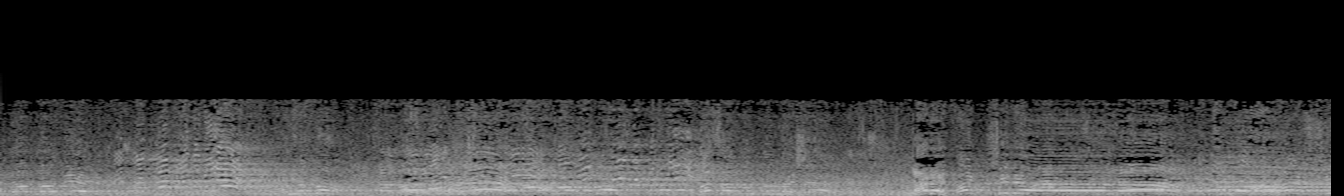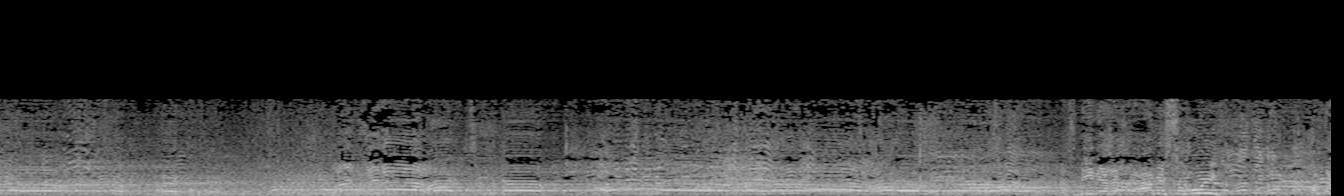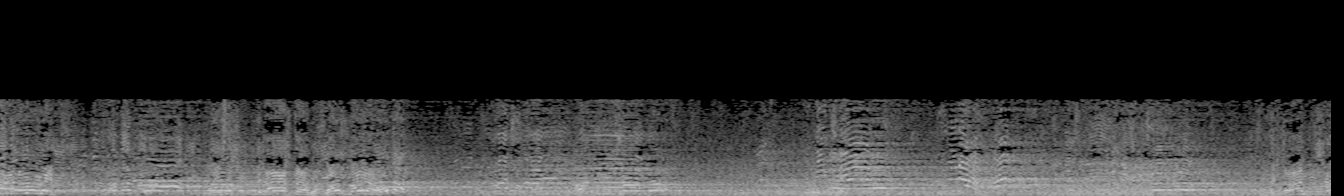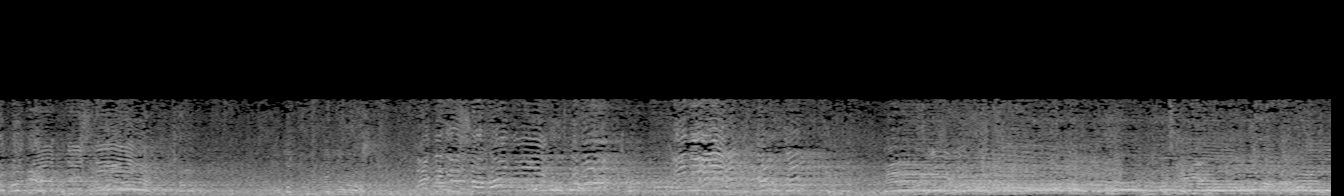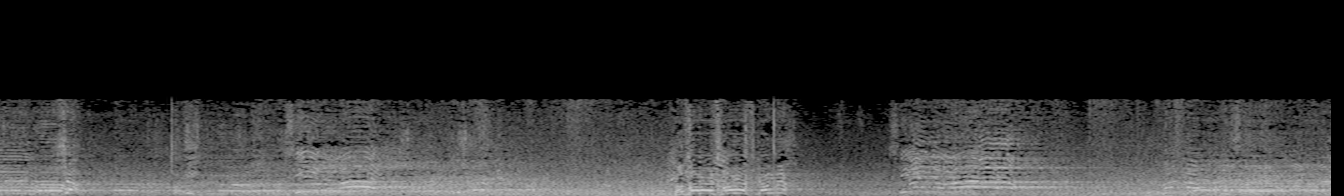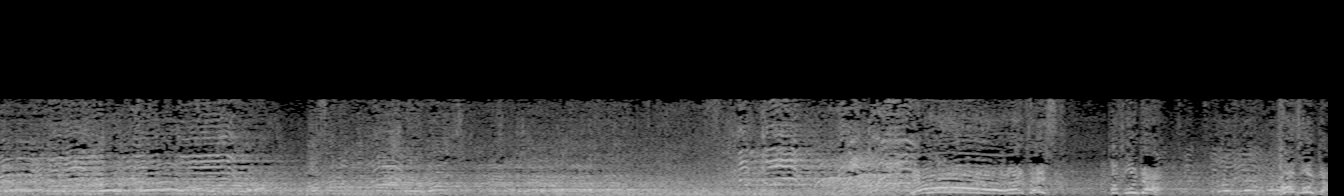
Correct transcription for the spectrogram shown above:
صار معايا اهو ان vorwärts, vorwärts, komm, bas. Jawohl! Halt fest! Kopf runter! Kopf runter!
